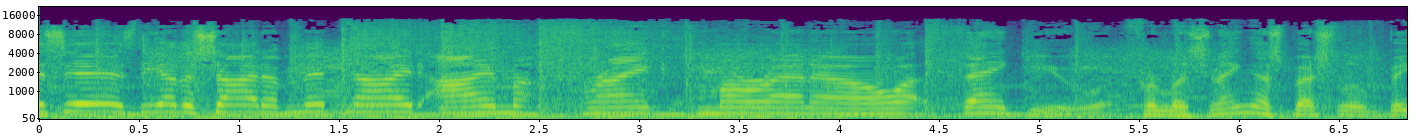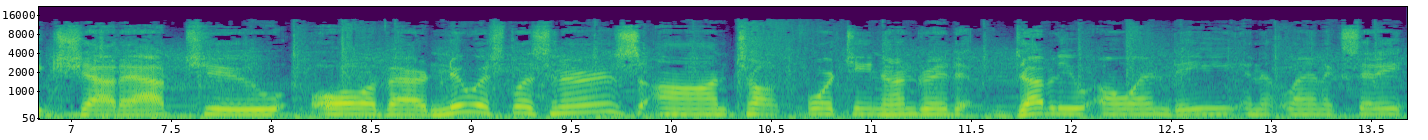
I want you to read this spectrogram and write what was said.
This is The Other Side of Midnight. I'm Frank Morano. Thank you for listening. A special big shout out to all of our newest listeners on Talk 1400 WOND in Atlantic City.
